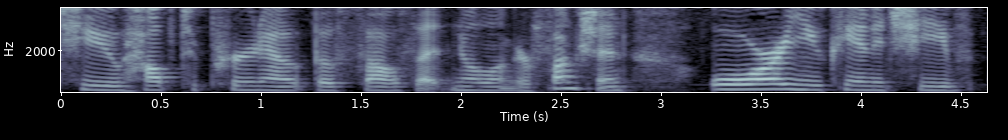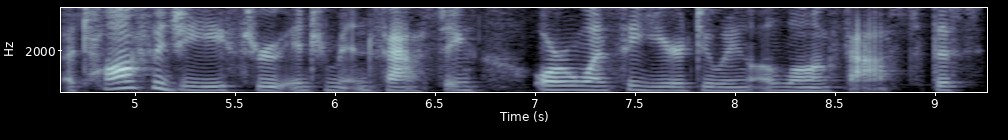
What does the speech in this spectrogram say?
to help to prune out those cells that no longer function, or you can achieve autophagy through intermittent fasting or once a year doing a long fast. This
